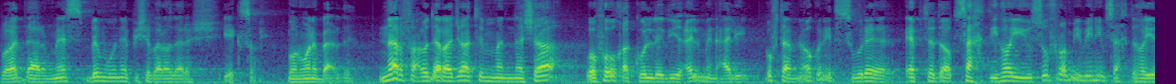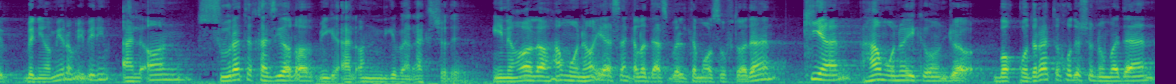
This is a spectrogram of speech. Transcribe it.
باید در مصر بمونه پیش برادرش. یک سال. به عنوان برده. نرفع درجات من نشاء و فوق کل ذی علم علیم. گفتم نگاه کنید سوره ابتدا سختی های یوسف رو می‌بینیم سختی های بنیامین رو می‌بینیم. الان صورت قضیه را میگه الان دیگه برعکس شده. این حالا همونهایی هستن که الان دست به التماس افتادن. کیان؟ همونایی که اونجا با قدرت خودشون اومدن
